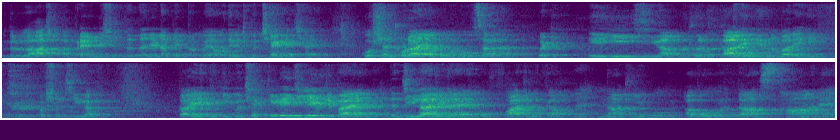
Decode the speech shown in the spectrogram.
ਮਤਲਬ ਲਾਸਟ ਅਪ੍ਰੈਂਟਿਸਸ਼ਿਪ ਦਾ ਜਿਹੜਾ ਪੇਪਰ ਹੋਇਆ, ਉਹਦੇ ਵਿੱਚ ਪੁੱਛਿਆ ਗਿਆ ਸ਼ਾਇਦ। ਕੁਐਸਚਨ ਥੋੜਾ ਜਿਹਾ ਹੋਰ ਹੋ ਸਕਦਾ ਬਟ ਇਹੀ ਸੀਗਾ, ਮਤਲਬ ਕਾਲੇ ਹਿਰਨ ਬਾਰੇ ਹੀ ਕੁਐਸਚਨ ਸੀਗਾ। ਤਾਂ ਇਹ ਇੱਥੇ ਕੀ ਪੁੱਛਿਆ ਕਿਹੜੇ ਜ਼ਿਲ੍ਹੇ ਵਿੱਚ ਪਾਇਆ ਜਾਂਦਾ ਤਾਂ ਜ਼ਿਲ੍ਹਾ ਜਿਹੜਾ ਹੈ, ਉਹ ਫਾਜ਼ਿਲਕਾ ਹੈ, ਨਾ ਕਿ ਅਬੋਹਰ। ਅਬੋਹਰ ਦਾ ਸਥਾਨ ਹੈ,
